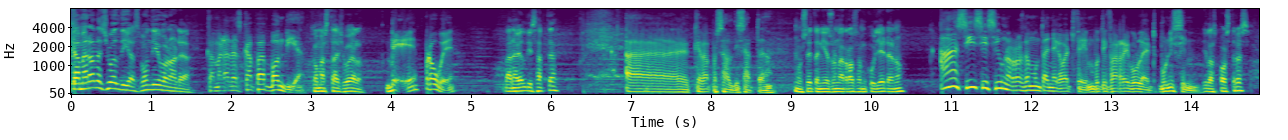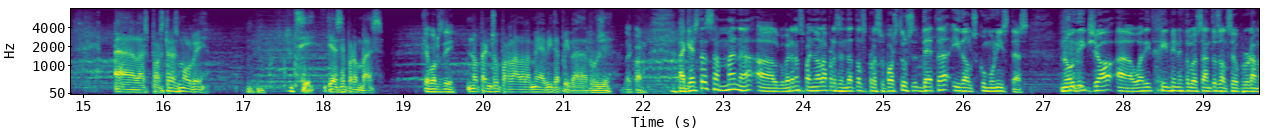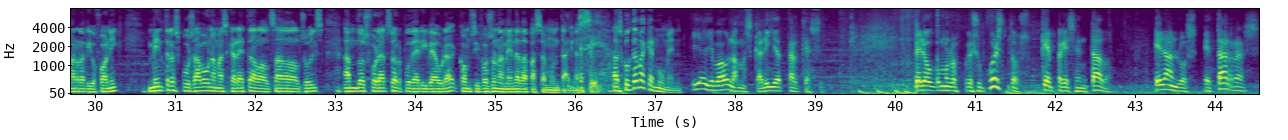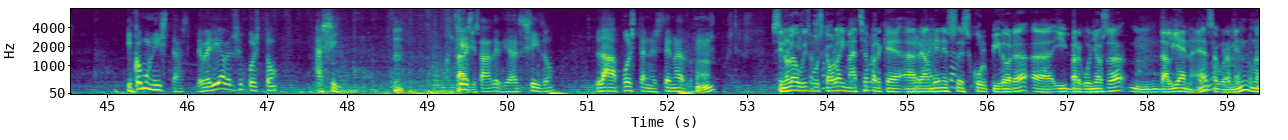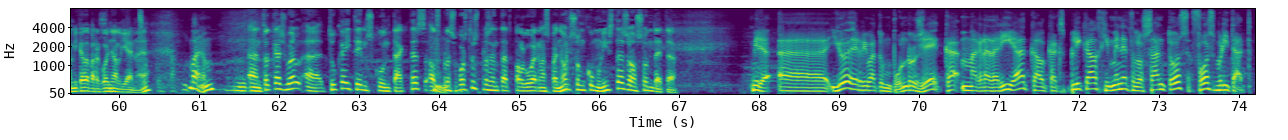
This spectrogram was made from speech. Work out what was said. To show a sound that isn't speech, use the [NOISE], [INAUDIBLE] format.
Camarada Joel Díaz, bon dia i bona hora. Camarada Escapa, bon dia. Com està, Joel? Bé, prou bé. Va anar bé el dissabte? Uh, què va passar el dissabte? No sé, tenies un arròs amb cullera, no? Ah, sí, sí, sí, un arròs de muntanya que vaig fer, amb botifarra i bolets, boníssim. I les postres? Uh, les postres, molt bé. Sí, ja sé per on vas. Què vols dir? No penso parlar de la meva vida privada, Roger. D'acord. Aquesta setmana el govern espanyol ha presentat els pressupostos d'ETA i dels comunistes. No ho dic jo, eh, ho ha dit Jiménez de los Santos al seu programa radiofònic, mentre es posava una mascareta a l'alçada dels ulls amb dos forats per poder-hi veure com si fos una mena de passamuntanyes. Sí. Escoltem aquest moment. Ella ha llevado la mascarilla tal que así. Pero como los presupuestos que presentaba eran los etarras y comunistas, debería haberse puesto así. Ah, aquí- Esta debía haber sido la apuesta en escena de los presupuestos. Si no l'heu vist, busqueu la imatge perquè eh, realment és, colpidora eh, i vergonyosa mm, d'aliena, eh, segurament. Una mica de vergonya aliena, eh? Bueno, En tot cas, Joel, eh, tu que hi tens contactes, els pressupostos presentats pel govern espanyol són comunistes o són d'ETA? mira, uh, jo he arribat a un punt, Roger, que m'agradaria que el que explica el Jiménez Los Santos fos veritat.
